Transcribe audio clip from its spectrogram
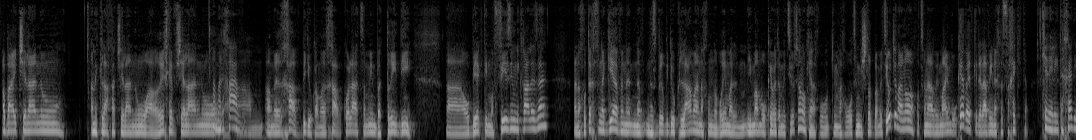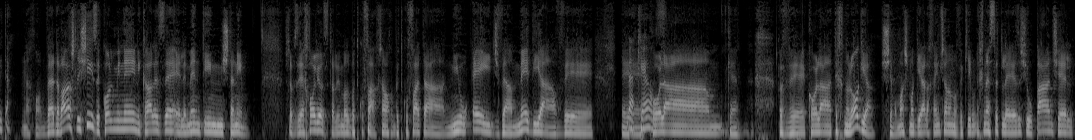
הבית שלנו המקלחת שלנו הרכב שלנו המרחב. המרחב בדיוק המרחב כל העצמים ב-3D האובייקטים הפיזיים נקרא לזה. אנחנו תכף נגיע ונסביר בדיוק למה אנחנו מדברים על ממה מורכבת המציאות שלנו כי אנחנו כי אם אנחנו רוצים לשלוט במציאות שלנו אנחנו צריכים להבין מה היא מורכבת כדי להבין איך לשחק איתה. כדי להתאחד איתה. נכון והדבר השלישי זה כל מיני נקרא לזה אלמנטים משתנים. עכשיו זה יכול להיות זה תלוי מאוד בתקופה עכשיו אנחנו בתקופת ה-new age והמדיה ו... אה, והכאוס. כל ה... כן. וכל הטכנולוגיה שממש מגיעה לחיים שלנו וכאילו נכנסת לאיזשהו פן של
